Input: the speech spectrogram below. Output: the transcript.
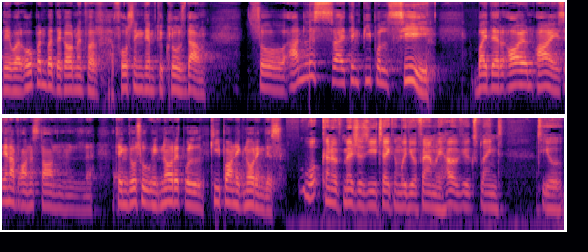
they were open, but the government were forcing them to close down. So unless I think people see by their own eyes in Afghanistan, I think those who ignore it will keep on ignoring this. What kind of measures are you taking with your family? How have you explained to your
